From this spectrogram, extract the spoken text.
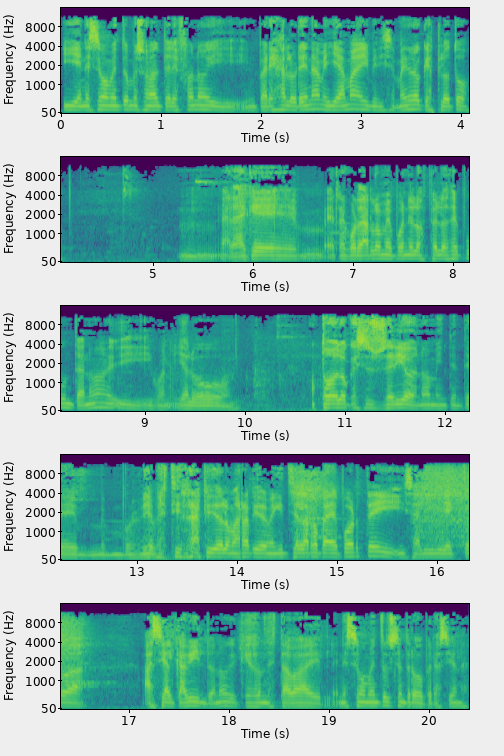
y en ese momento me suena el teléfono y mi pareja Lorena me llama y me dice, lo que explotó. Mm, la verdad que recordarlo me pone los pelos de punta, ¿no? Y, bueno, ya luego todo lo que se sucedió, ¿no? Me intenté, me volví a vestir rápido, lo más rápido, me quité la ropa de deporte y, salí directo a, hacia el Cabildo, ¿no? Que, es donde estaba el, en ese momento el centro de operaciones.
